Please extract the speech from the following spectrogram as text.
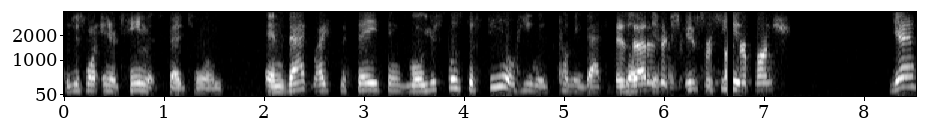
they just want entertainment fed to them. And Zack likes to say things. Well, you're supposed to feel he was coming back. Is so that his different. excuse for Didn't you see sucker punch? Yes,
